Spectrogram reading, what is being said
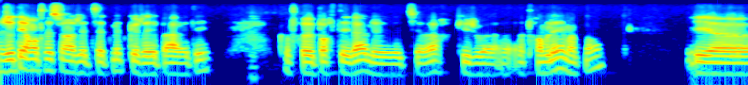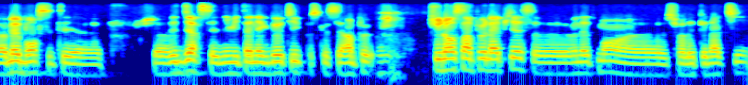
J'étais rentré sur un jet de 7 mètres que j'avais pas arrêté contre Portela, le tireur qui joue à, Tremblay maintenant. Et, euh, mais bon, c'était, euh, j'ai envie de dire, c'est limite anecdotique parce que c'est un peu. Tu lances un peu la pièce, euh, honnêtement, sur les pénalties.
